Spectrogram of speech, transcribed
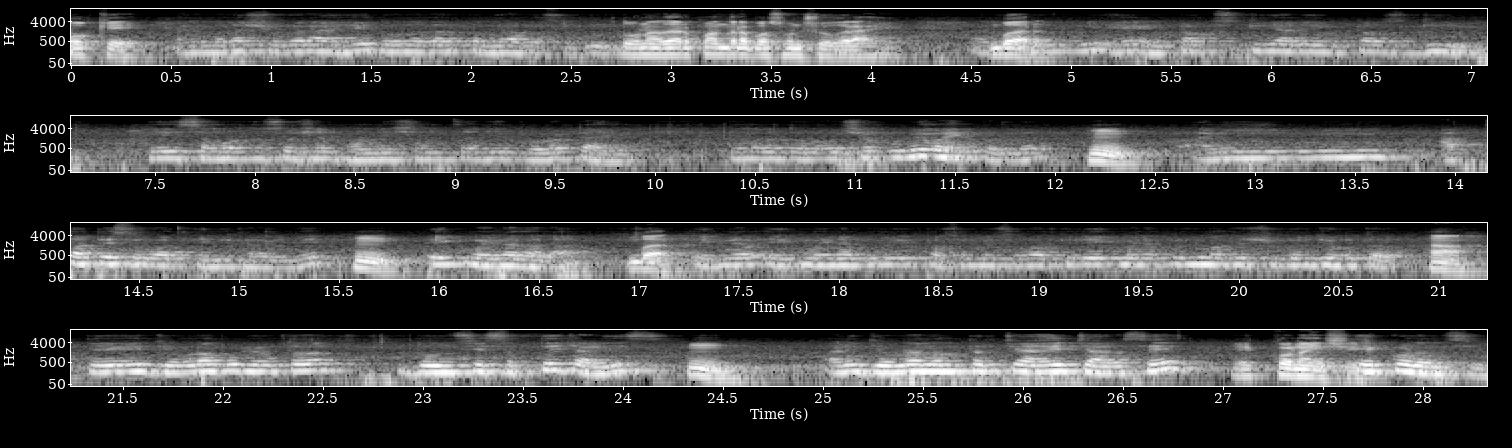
ओके. आणि मला शुगर आहे दोन हजार पंधरापासून दोन हजार पंधरापासून शुगर आहे. बरं. आणि हे इंटॉक्स टी आणि इंटॉक्स डी हे समर्थ सोशल फाउंडेशनचं जे प्रोडक्ट आहे ते मला दोन वर्षापूर्वी माहीत पडलं. हं, आणि मी आत्ता ते सुरुवात केली खरं म्हणजे. हं, एक महिना झाला. बरं. एक एक महिन्यापूर्वीपासून मी सुरुवात केली. एक महिन्यापूर्वी माझं शुगर जे होतं हां. ते जेवणापूर्वी होतं दोनशे सत्तेचाळीस हं, आणि जेवणानंतरचे आहे चारशे एकोणऐंशी. एकोणऐंशी.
